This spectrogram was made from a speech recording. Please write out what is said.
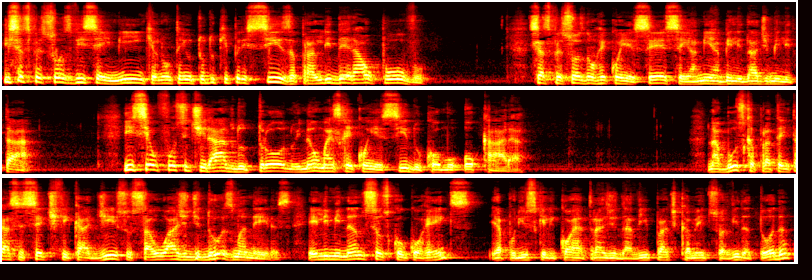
E se as pessoas vissem em mim que eu não tenho tudo o que precisa para liderar o povo? Se as pessoas não reconhecessem a minha habilidade militar? E se eu fosse tirado do trono e não mais reconhecido como o cara? Na busca para tentar se certificar disso, Saul age de duas maneiras: eliminando seus concorrentes, e é por isso que ele corre atrás de Davi praticamente sua vida toda,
